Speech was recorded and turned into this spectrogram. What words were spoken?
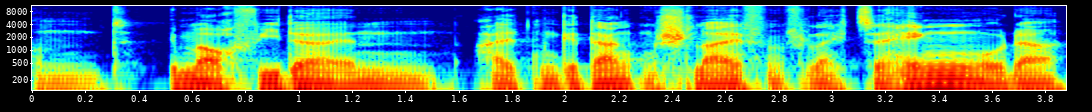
und immer auch wieder in alten Gedankenschleifen vielleicht zu hängen oder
